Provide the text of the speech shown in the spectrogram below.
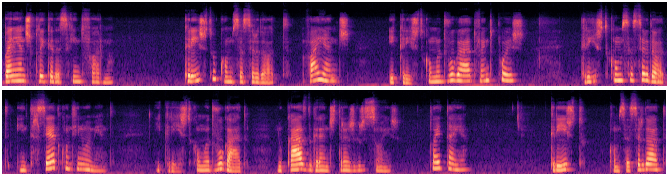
Bunyan explica da seguinte forma: Cristo, como sacerdote, vai antes, e Cristo, como advogado, vem depois. Cristo, como sacerdote, intercede continuamente, e Cristo, como advogado, no caso de grandes transgressões, pleiteia. Cristo, como sacerdote,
